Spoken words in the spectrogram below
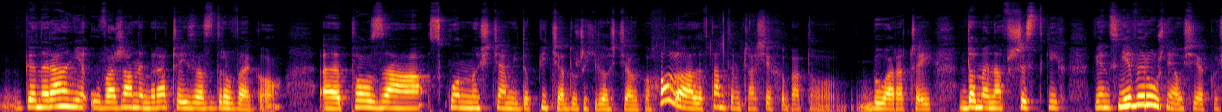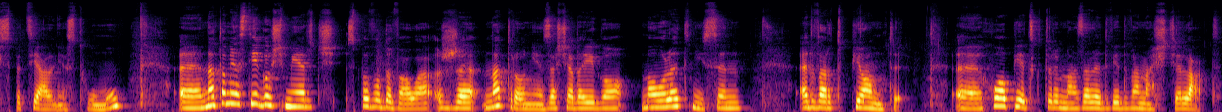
generalnie uważanym raczej za zdrowego poza skłonnościami do picia dużych ilości alkoholu, ale w tamtym czasie chyba to była raczej domena wszystkich, więc nie wyróżniał się jakoś specjalnie z tłumu. E, Natomiast jego śmierć spowodowała, że na tronie zasiada jego małoletni syn Edward V, e, chłopiec, który ma zaledwie 12 lat.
